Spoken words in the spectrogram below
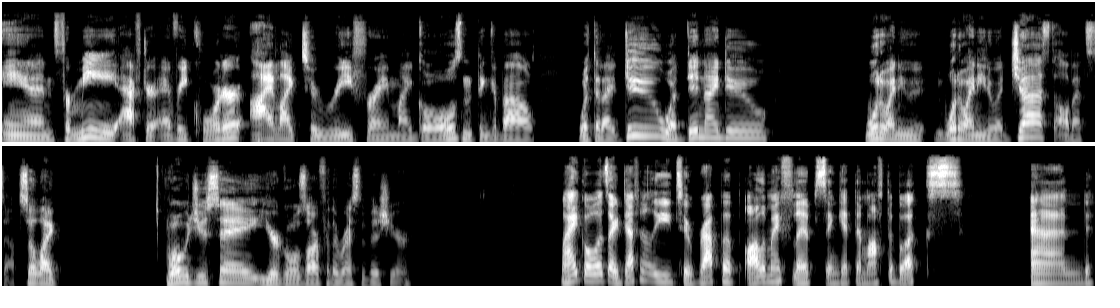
And for me, after every quarter, I like to reframe my goals and think about what did I do? What didn't I do? What do I need what do I need to adjust? All that stuff. So like what would you say your goals are for the rest of this year? My goals are definitely to wrap up all of my flips and get them off the books. And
